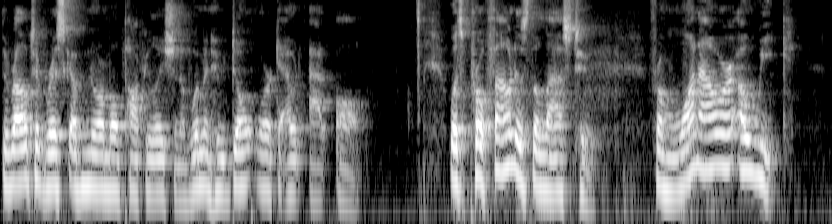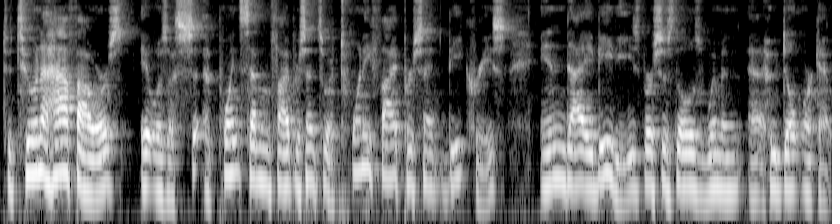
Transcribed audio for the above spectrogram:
the relative risk of normal population of women who don't work out at all. What's profound is the last two. From one hour a week to two and a half hours it was a, a 0.75% so a 25% decrease in diabetes versus those women uh, who don't work out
